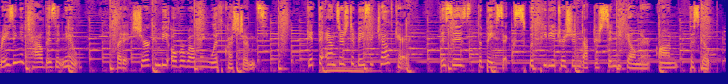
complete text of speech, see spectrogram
Raising a child isn't new, but it sure can be overwhelming with questions. Get the answers to basic childcare. This is The Basics with pediatrician Dr. Cindy Gellner on The Scope.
